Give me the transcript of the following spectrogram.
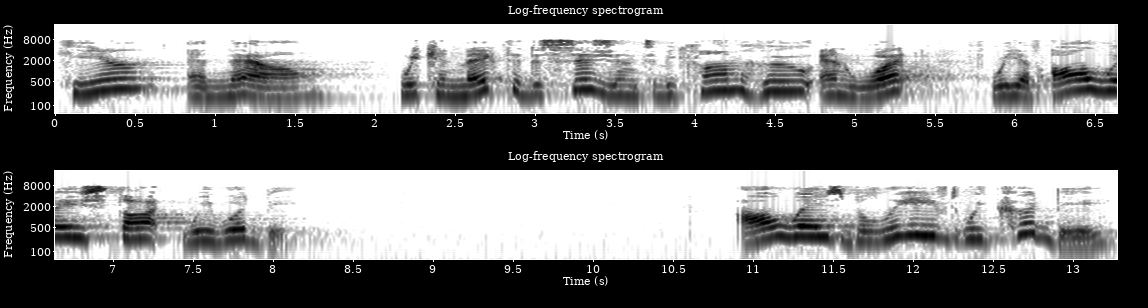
Here and now, we can make the decision to become who and what we have always thought we would be. Always believed we could be,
